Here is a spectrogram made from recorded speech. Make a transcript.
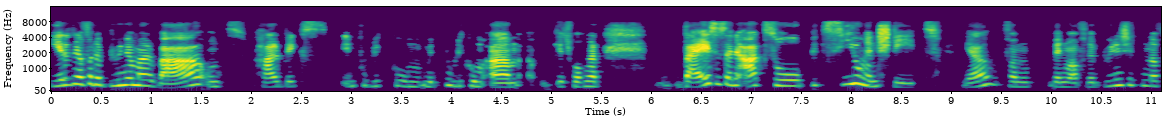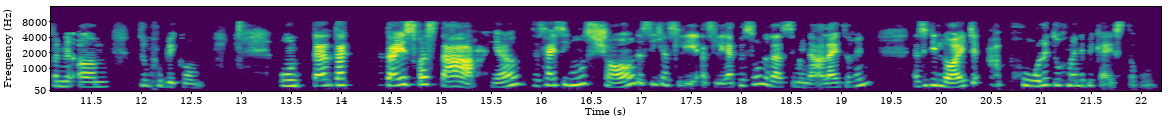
Jeder, der vor der Bühne mal war und halbwegs im Publikum, mit Publikum ähm, gesprochen hat, weiß, dass eine Art so Beziehung entsteht. Ja, von, wenn man auf der Bühne steht und auf eine, ähm, zum Publikum. Und da, da da ist was da, ja. Das heißt, ich muss schauen, dass ich als, Lehr als Lehrperson oder als Seminarleiterin, dass ich die Leute abhole durch meine Begeisterung.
